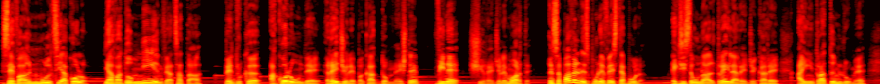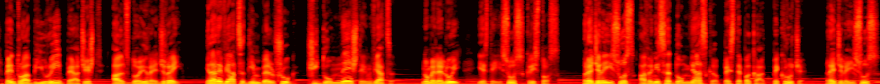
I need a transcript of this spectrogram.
se va înmulți acolo, ea va domni în viața ta, pentru că acolo unde regele păcat domnește, vine și regele moarte. Însă Pavel ne spune vestea bună. Există un al treilea rege care a intrat în lume pentru a birui pe acești alți doi regi răi. El are viață din belșug și domnește în viață. Numele lui este Isus Hristos. Regele Isus a venit să domnească peste păcat pe cruce. Regele Isus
